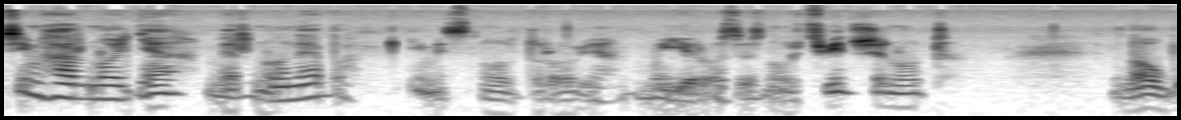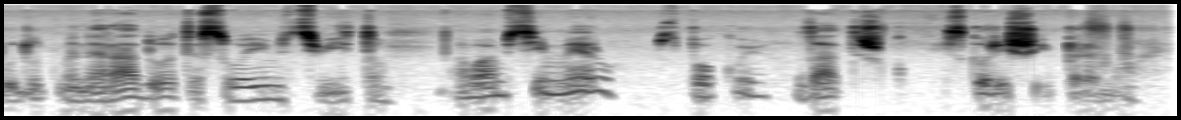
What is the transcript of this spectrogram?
Всім гарного дня, мирного неба і міцного здоров'я. Мої рози знову цвіт женуть, знову будуть мене радувати своїм цвітом. А вам всім миру, спокою, затишку і скорішої перемоги.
